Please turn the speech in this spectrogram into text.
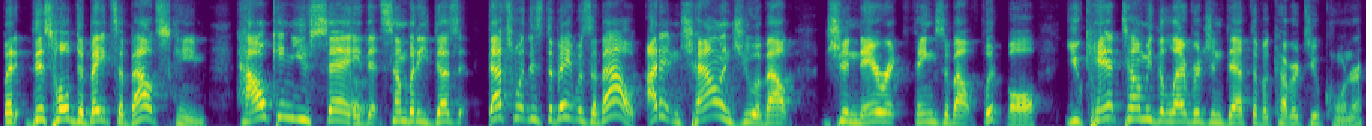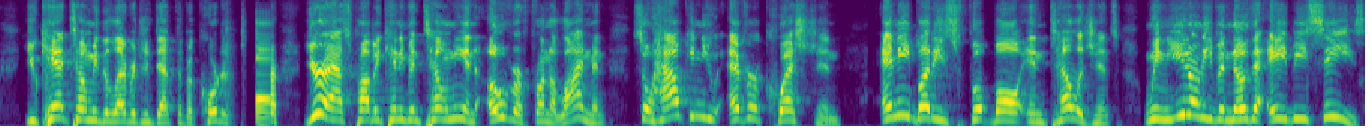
but this whole debate's about scheme. How can you say that somebody doesn't? That's what this debate was about. I didn't challenge you about generic things about football. You can't tell me the leverage and depth of a cover two corner. You can't tell me the leverage and depth of a quarter corner. Your ass probably can't even tell me an over front alignment. So, how can you ever question anybody's football intelligence when you don't even know the ABCs.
